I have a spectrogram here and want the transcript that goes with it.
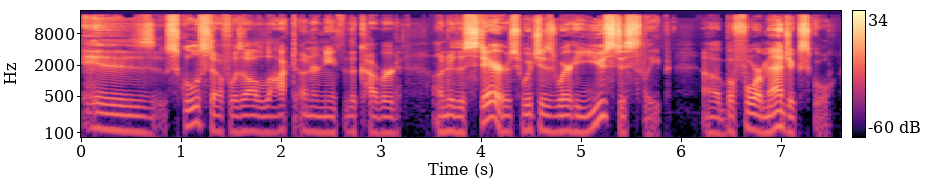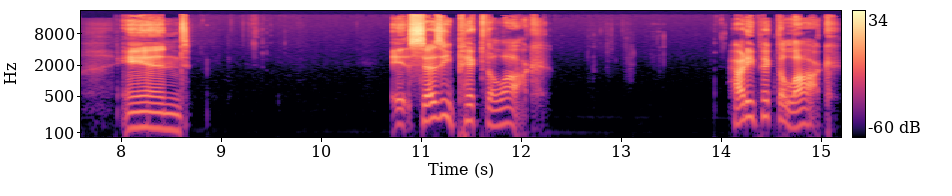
his school stuff was all locked underneath the cupboard under the stairs, which is where he used to sleep uh, before magic school. And it says he picked the lock. How'd he pick the lock?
